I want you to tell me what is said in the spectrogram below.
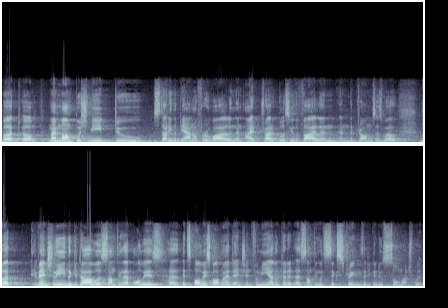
but um, my mom pushed me to study the piano for a while, and then I tried to pursue the violin and the drums as well. But eventually the guitar was something that always has, it's always caught my attention. For me, I looked at it as something with six strings that you can do so much with.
